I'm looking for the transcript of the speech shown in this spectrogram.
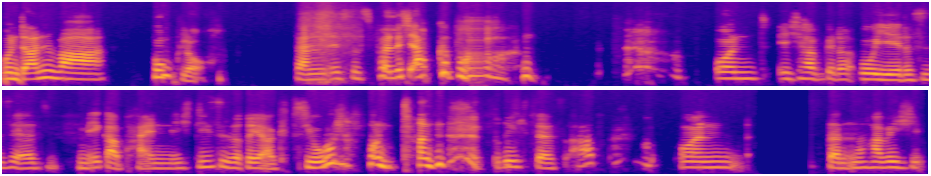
und dann war Funkloch. Dann ist es völlig abgebrochen. Und ich habe gedacht, oh je, das ist ja jetzt mega peinlich, diese Reaktion. Und dann bricht das ab. Und dann habe ich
